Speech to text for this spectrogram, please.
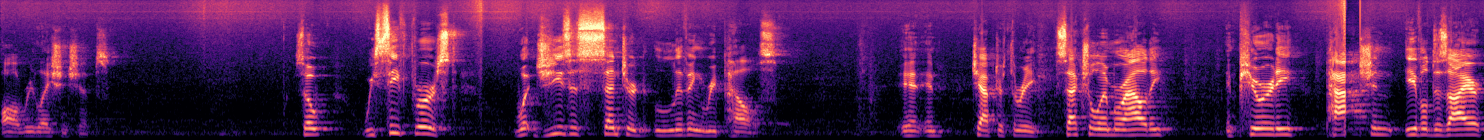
all relationships. So we see first what Jesus centered living repels. In, in chapter 3 sexual immorality, impurity, passion, evil desire,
